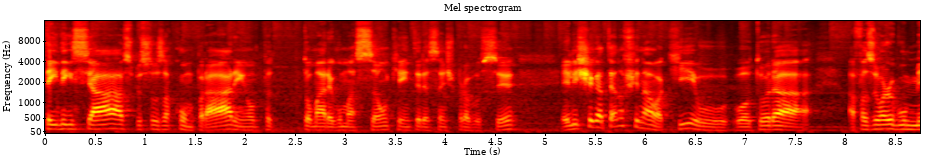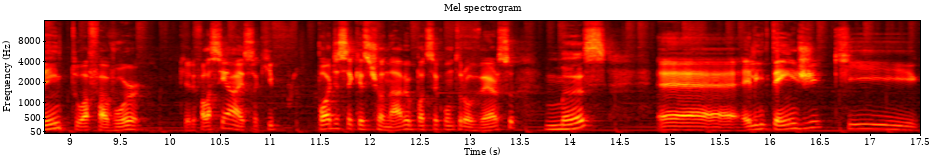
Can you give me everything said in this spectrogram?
tendenciar as pessoas a comprarem ou para tomarem alguma ação que é interessante para você. Ele chega até no final aqui, o, o autor, a, a fazer um argumento a favor, que ele fala assim: ah, isso aqui pode ser questionável, pode ser controverso, mas é, ele entende que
